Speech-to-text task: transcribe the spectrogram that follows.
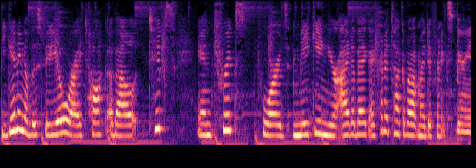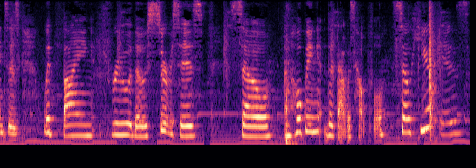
beginning of this video where I talk about tips and tricks towards making your Ita bag, I kind of talk about my different experiences with buying through those services. So I'm hoping that that was helpful. So here is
